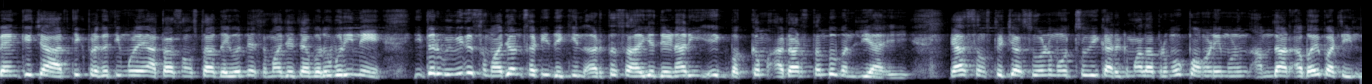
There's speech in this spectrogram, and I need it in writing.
बँकेच्या आर्थिक प्रगतीमुळे आता संस्था दैवज्ञ समाजाच्या बरोबरीने इतर विविध समाजांसाठी देखील अर्थसहाय्य देणारी एक भक्कम आधारस्तंभ बनली आहे. या संस्थेच्या सुवर्ण महोत्सवी कार्यक्रमाला प्रमुख पाहुणे म्हणून आमदार अभय पाटील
